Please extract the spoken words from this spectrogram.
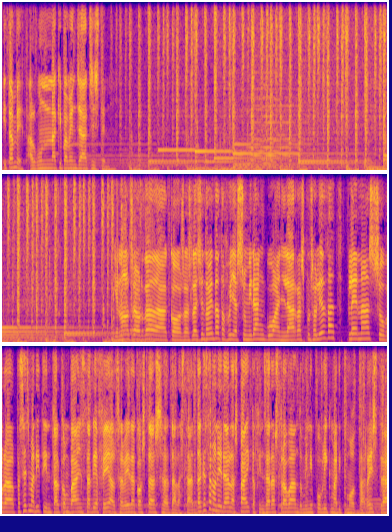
i també algun equipament ja existent. Altra ordre de coses, l'Ajuntament d'Altafulla assumirà en guany la responsabilitat plena sobre el passeig marítim, tal com va instar-li a fer el Servei de Costes de l'Estat. D'aquesta manera, l'espai, que fins ara es troba en domini públic marítim o terrestre,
